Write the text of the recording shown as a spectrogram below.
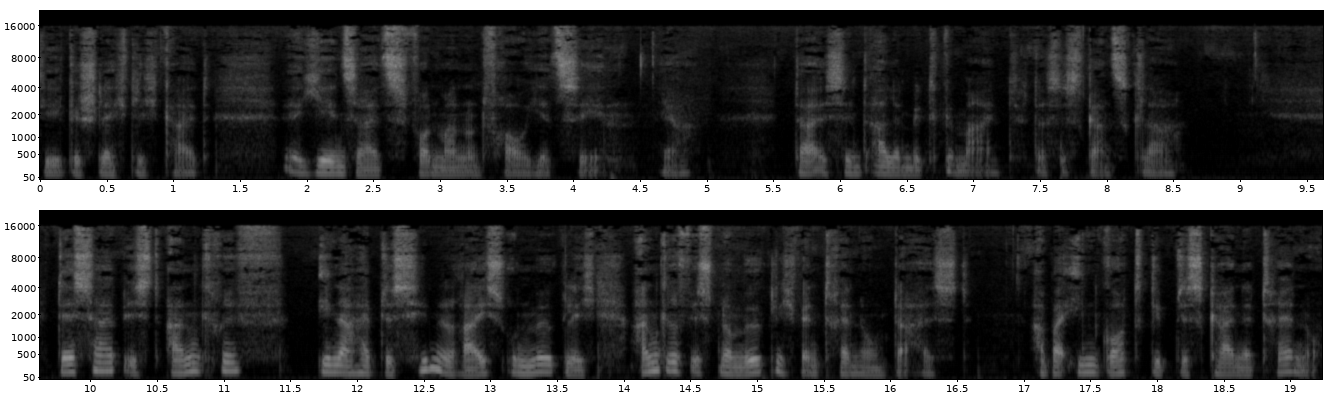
die Geschlechtlichkeit äh, jenseits von Mann und Frau jetzt sehen. Ja, da sind alle mit gemeint. Das ist ganz klar. Deshalb ist Angriff innerhalb des Himmelreichs unmöglich. Angriff ist nur möglich, wenn Trennung da ist. Aber in Gott gibt es keine Trennung.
